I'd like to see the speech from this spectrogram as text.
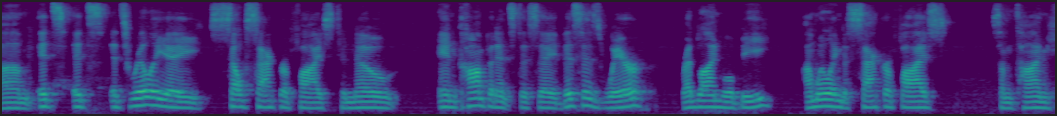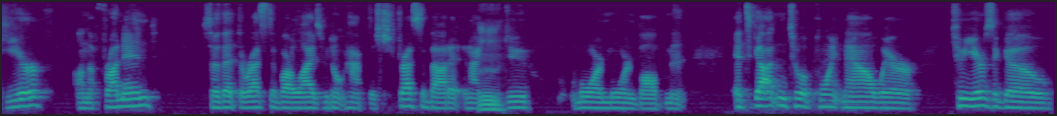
Um, it's it's it's really a self-sacrifice to know in confidence to say this is where Redline will be. I'm willing to sacrifice some time here on the front end so that the rest of our lives we don't have to stress about it and I can do more and more involvement. It's gotten to a point now where two years ago,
